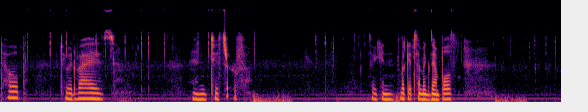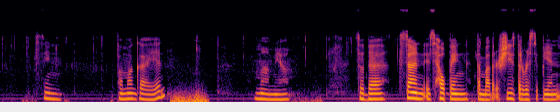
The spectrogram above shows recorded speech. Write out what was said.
to help, to advise, and to serve. So, you can look at some examples. Sin pamagayet mamya So the son is helping the mother. She's the recipient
